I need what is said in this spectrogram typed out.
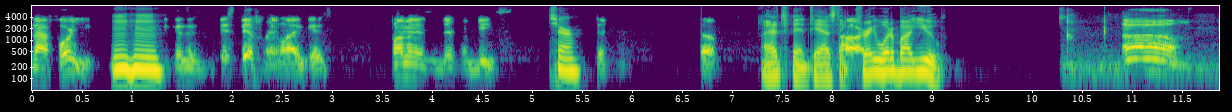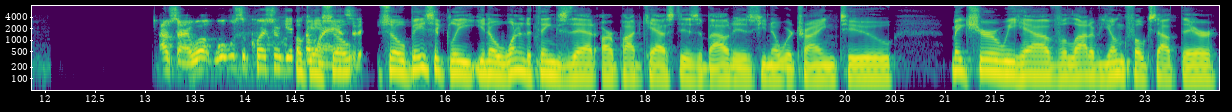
not for you mm-hmm. because it's it's different. Like it's plumbing is a different beast. Sure. Different. So That's fantastic, All right. Trey. What about you? Um, I'm sorry. What what was the question again? Okay, so so basically, you know, one of the things that our podcast is about is, you know, we're trying to make sure we have a lot of young folks out there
